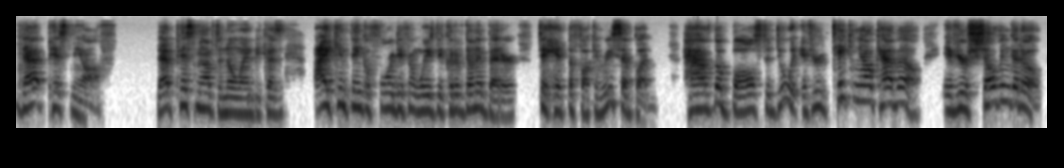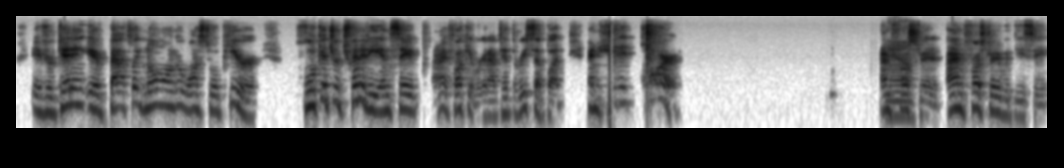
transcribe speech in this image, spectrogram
that pissed me off. That pissed me off to no end because I can think of four different ways they could have done it better to hit the fucking reset button. Have the balls to do it. If you're taking out Cavill, if you're shelving Gadot, if you're getting if Batfleck no longer wants to appear, look at your Trinity and say, all right, fuck it, we're gonna have to hit the reset button and hit it hard. I'm Yeah. frustrated. I'm frustrated with DC.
